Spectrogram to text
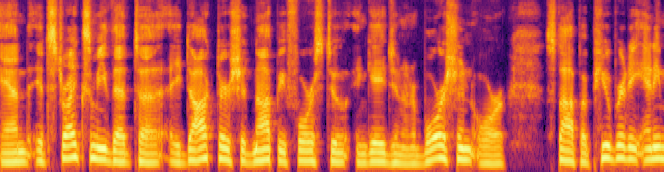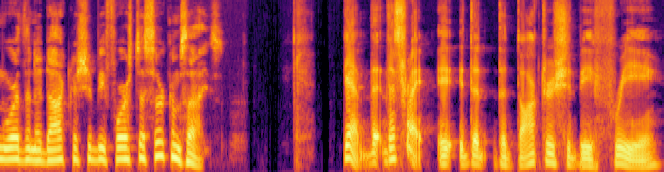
and it strikes me that uh, a doctor should not be forced to engage in an abortion or stop a puberty any more than a doctor should be forced to circumcise. Yeah, th- that's right. It, it, the, the doctor should be free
